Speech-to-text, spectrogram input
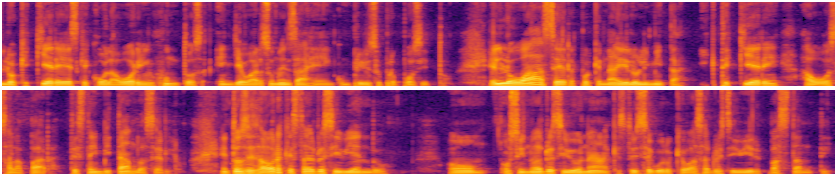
lo que quiere es que colaboren juntos en llevar su mensaje, en cumplir su propósito. Él lo va a hacer porque nadie lo limita y te quiere a vos a la par, te está invitando a hacerlo. Entonces, ahora que estás recibiendo, o, si no has recibido nada, que estoy seguro que vas a recibir bastante,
